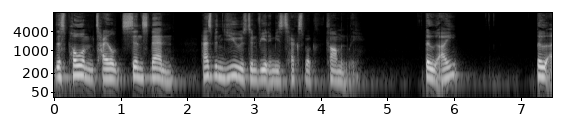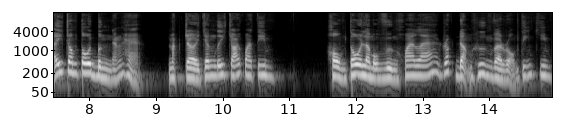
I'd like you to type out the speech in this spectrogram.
This poem, titled Since Then, has been used in Vietnamese textbook commonly. Từ ấy Từ ấy trong tôi bừng nắng hạ, mặt trời chân lý chói qua tim. Hồn tôi là một vườn hoa lá rất đậm hương và rộn tiếng chim.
